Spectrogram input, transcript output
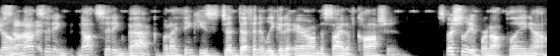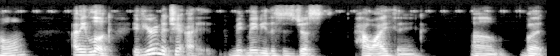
no, not sitting, not sitting back. But I think he's definitely going to err on the side of caution, especially if we're not playing at home. I mean, look, if you're in a cha- maybe this is just how I think, um, but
